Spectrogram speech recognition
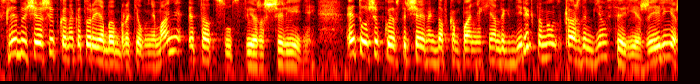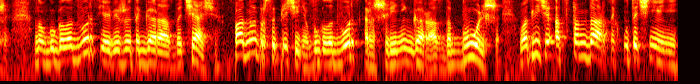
Следующая ошибка, на которую я бы обратил внимание, это отсутствие расширений. Эту ошибку я встречаю иногда в компаниях Яндекс Директа, но с каждым днем все реже и реже. Но в Google AdWords я вижу это гораздо чаще. По одной простой причине. В Google AdWords расширений гораздо больше. В отличие от стандартных уточнений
